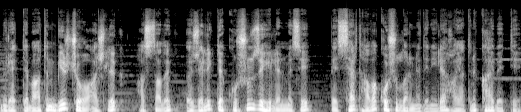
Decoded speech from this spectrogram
Mürettebatın birçoğu açlık, hastalık, özellikle kurşun zehirlenmesi ve sert hava koşulları nedeniyle hayatını kaybetti.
